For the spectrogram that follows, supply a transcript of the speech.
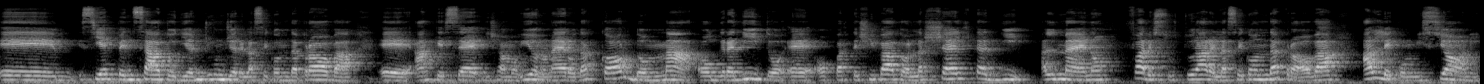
E si è pensato di aggiungere la seconda prova eh, anche se diciamo io non ero d'accordo ma ho gradito e ho partecipato alla scelta di almeno fare strutturare la seconda prova alle commissioni.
